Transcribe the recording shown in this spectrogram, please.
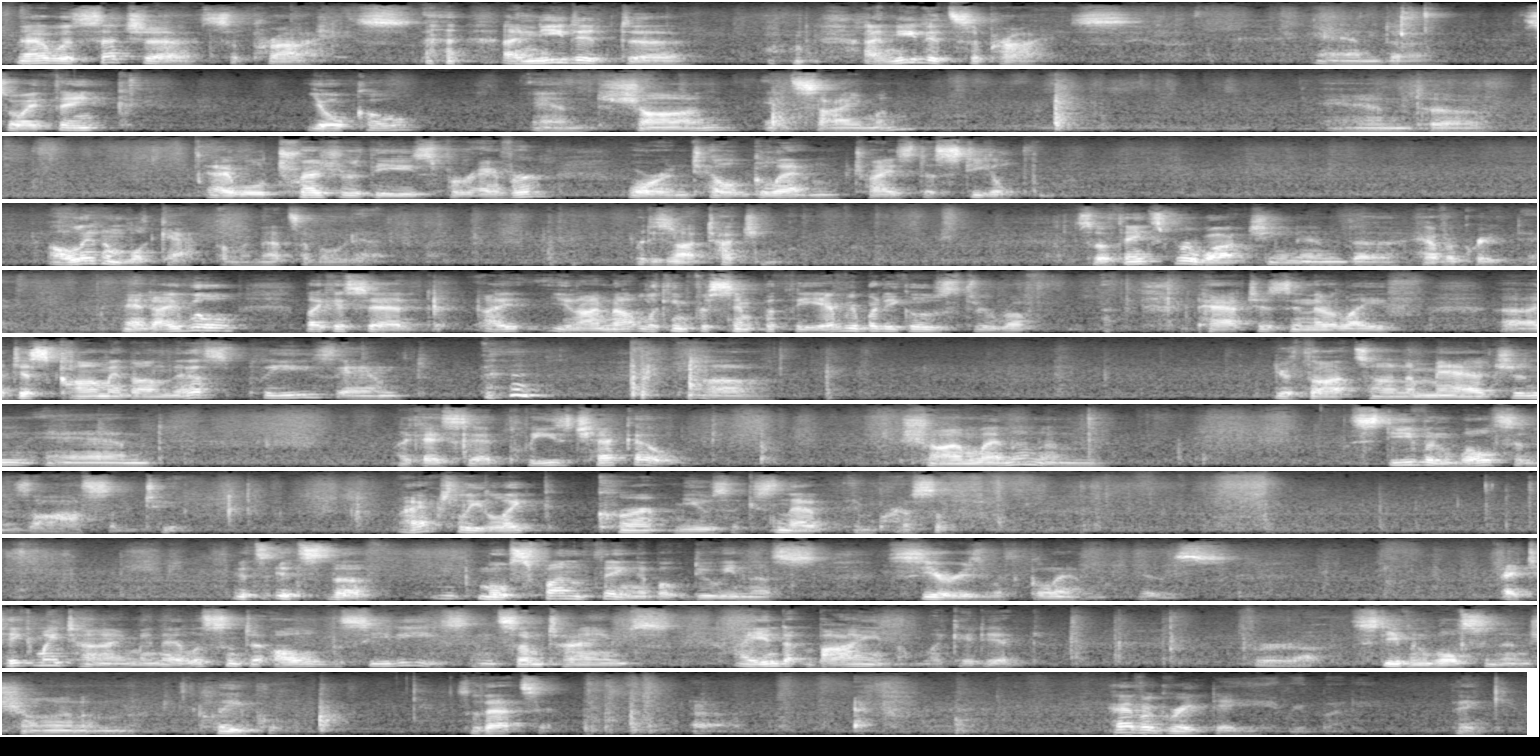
that was such a surprise, a needed, uh, a needed surprise. And uh, so I thank Yoko and Sean and Simon And uh, I will treasure these forever or until Glenn tries to steal them. I'll let him look at them and that's about it. But he's not touching them. So thanks for watching and uh, have a great day. And I will, like I said, I you know I'm not looking for sympathy. Everybody goes through rough patches in their life. Uh, just comment on this, please, and uh, your thoughts on Imagine. And like I said, please check out Sean Lennon and Steven Wilson is awesome too. I actually like current music. Isn't that impressive? It's it's the most fun thing about doing this series with Glenn is I take my time and I listen to all of the CDs and sometimes I end up buying them like I did for uh, Steven Wilson and Sean and Claypool. So that's it. Uh, have a great day, everybody. Thank you.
